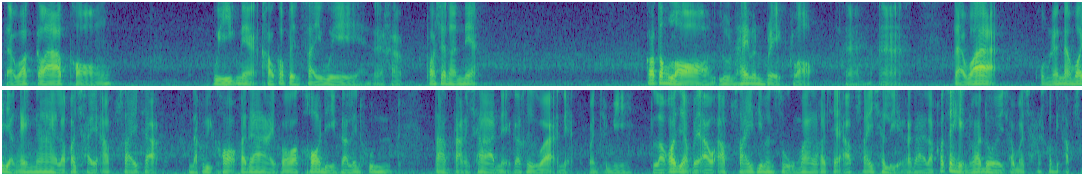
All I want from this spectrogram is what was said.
แต่ว่ากราฟของ week เนี่ยเขาก็เป็นไซด์เวย์นะครับ เพราะฉะนั้นเนี่ยก็ต้องรอลุ้นให้มันเบรกกรอบนะอ่าแต่ว่า ผมแนะนำว่าอย่างง่ายๆ แล้วก็ใช้อัพไซด์จากนักวิเคราะห์ก็ได้ เพราะว่าข้อดีการเล่นหุ้นตามต่างชาติเนี่ยก็คือว่าเนี่ยมันจะมีเราก็อย่าไปเอาอัพไซด์ที่มันสูงมากแล้วก็ใช้อัพไซด์เฉลี่ยก็ได้เราก็จะเห็นว่าโดยธรรมชาติเขามีอัพไซ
